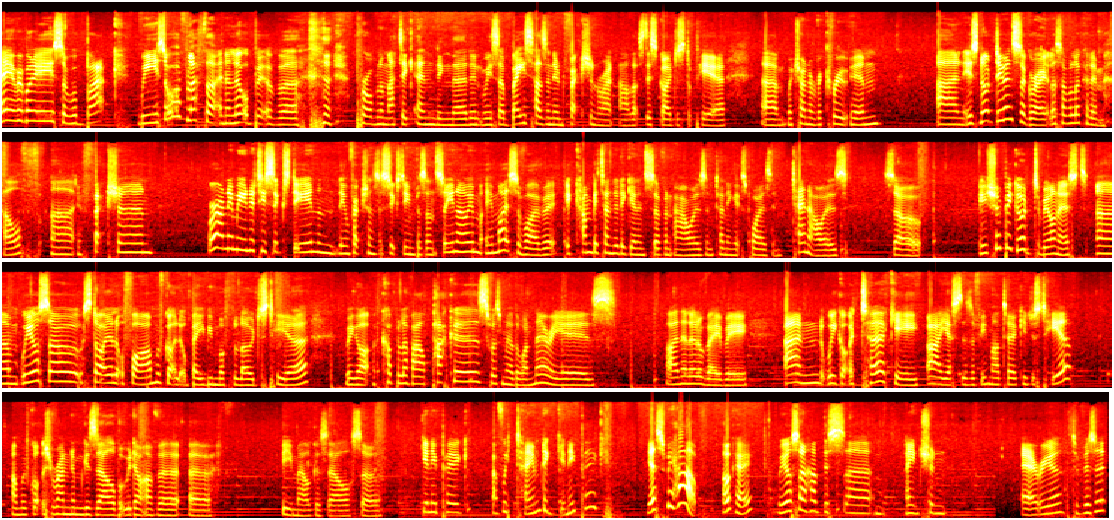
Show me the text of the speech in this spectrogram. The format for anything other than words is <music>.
Hey everybody, so we're back. We sort of left that in a little bit of a <laughs> problematic ending there, didn't we? So Base has an infection right now. That's this guy just up here. Um, we're trying to recruit him. And he's not doing so great. Let's have a look at him. Health, uh, infection. We're on immunity 16 and the infection's at 16%. So, you know, he, he might survive it. It can be tended again in 7 hours and tending expires in 10 hours. So he should be good, to be honest. Um, we also started a little farm. We've got a little baby muffalo just here. We got a couple of alpacas. Where's my other one? There he is. And a little baby. And we got a turkey. Ah, yes, there's a female turkey just here. And we've got this random gazelle, but we don't have a, a female gazelle, so... Guinea pig. Have we tamed a guinea pig? Yes, we have. Okay. We also have this uh, ancient area to visit,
